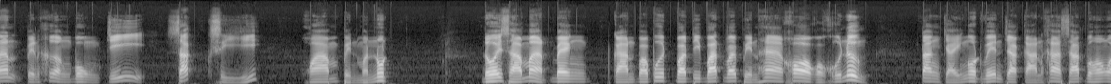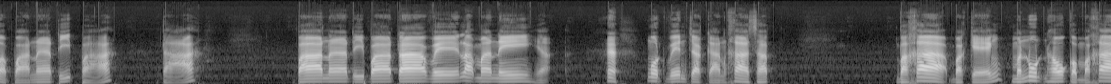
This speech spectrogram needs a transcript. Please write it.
นั้นเป็นเครื่องบ่งจี้ศักดิ์ศรีความเป็นมนุษย์ โดยสามารถแบ่งการประพฤติปฏิบัติไว้เป็นห้าข้อก็คือหนึ่ง ตั้งใจงดเว้นจากการฆ่าสัตว์เพราะว่าปานาติปาตา ปานาติปาตาเวละมาเนเนี่ยงดเว้นจากการฆ่าสัตว์บาฆ่าบาแกงมนุษย์เฮากับมาฆ่า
